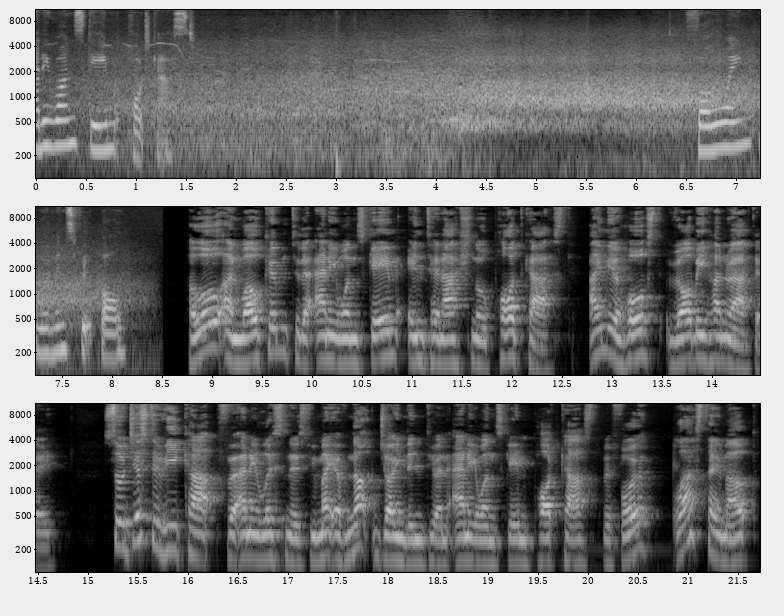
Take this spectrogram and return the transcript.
Anyone's Game podcast. Following women's football. Hello and welcome to the Anyone's Game International podcast. I'm your host, Robbie Hanratty. So, just to recap for any listeners who might have not joined into an Anyone's Game podcast before, last time out,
